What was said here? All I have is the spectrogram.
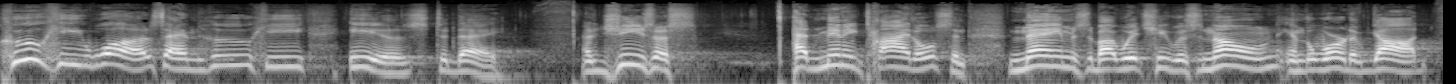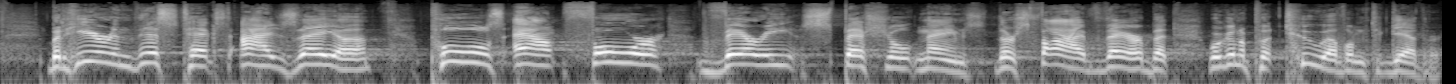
who he was and who he is today. And Jesus had many titles and names by which he was known in the Word of God. But here in this text, Isaiah pulls out four very special names. There's five there, but we're going to put two of them together.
